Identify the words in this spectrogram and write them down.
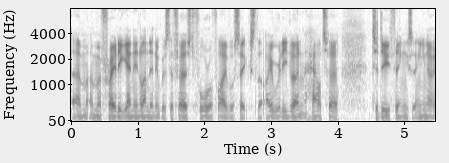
um, I'm afraid again in London, it was the first four or five or six that I really learned how to to do things. And you know,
